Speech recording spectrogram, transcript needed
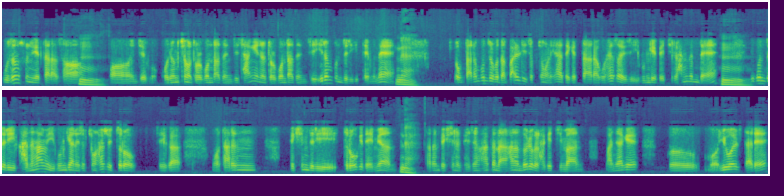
우선순위에 따라서 음. 어 이제 뭐 고령층을 돌본다든지 장애인을 돌본다든지 이런 분들이기 때문에 네. 좀 다른 분들보다 빨리 접종을 해야 되겠다라고 해서 이제 2분기에 배치를 한 건데 음. 이분들이 가능하면 2분기 안에 접종을 할 수 있도록 저희가 뭐 다른 백신들이 들어오게 되면 네. 다른 백신을 배정하거나 하는 노력을 하겠지만 만약에 그 뭐 6월 달에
